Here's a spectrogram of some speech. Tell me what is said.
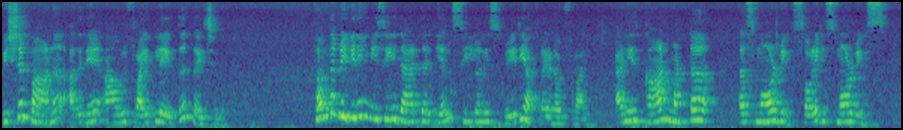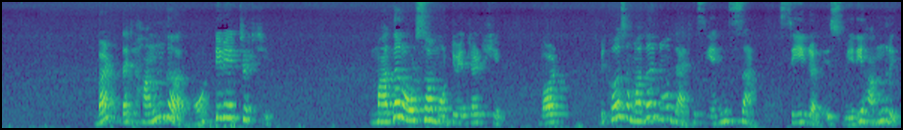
വിശപ്പാണ് അതിനെ ആ ഒരു ഫ്ലൈറ്റിലേക്ക് നയിച്ചത് From the beginning, we see that the young seagull is very afraid of flight and he can't mutter a small wings, sorry, his small wings. but that hunger motivated him. Mother also motivated him. What? Because the mother know that his young son seagull is very hungry.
